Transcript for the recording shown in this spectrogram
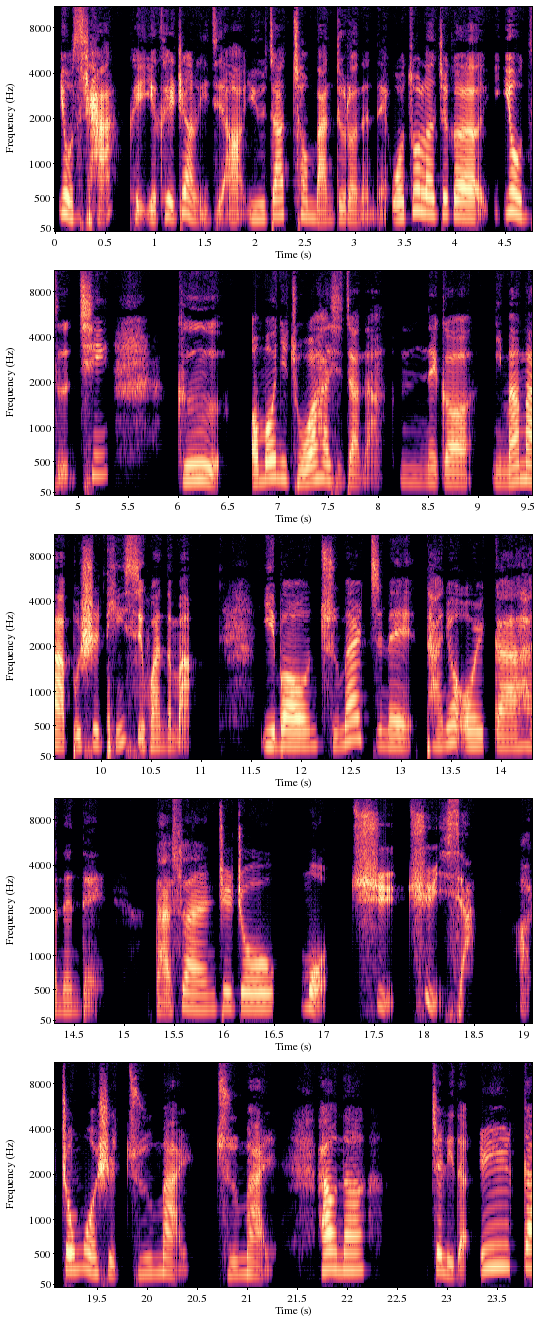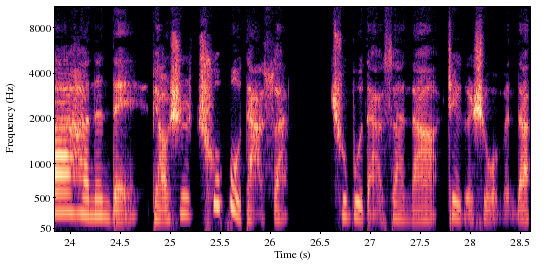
柚子茶，可以也可以这样理解啊。유자청만들었는데我做了这个柚子青，그어머니좋아하시잖아。 嗯，那个你妈妈不是挺喜欢的吗？이번주말쯤에다녀올까하는데打算这周末去去一下啊。周末是주말주말。 还有呢，这里的日가하는데表示初步打算，初步打算的啊，这个是我们的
